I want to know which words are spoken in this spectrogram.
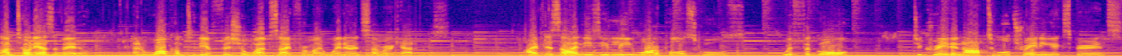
I'm Tony Azevedo, and welcome to the official website for my winter and summer academies. I've designed these elite water polo schools with the goal to create an optimal training experience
